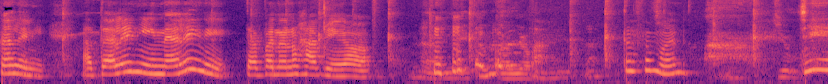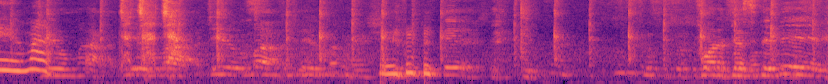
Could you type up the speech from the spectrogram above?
A Leni. Até a Leni, né, Leni? Tá abanando o rabinho, ó. Ó. Tô filmando. Dilma, Dilma. Dilma, Dilma, Dilma, Dilma. Fora PSDB.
